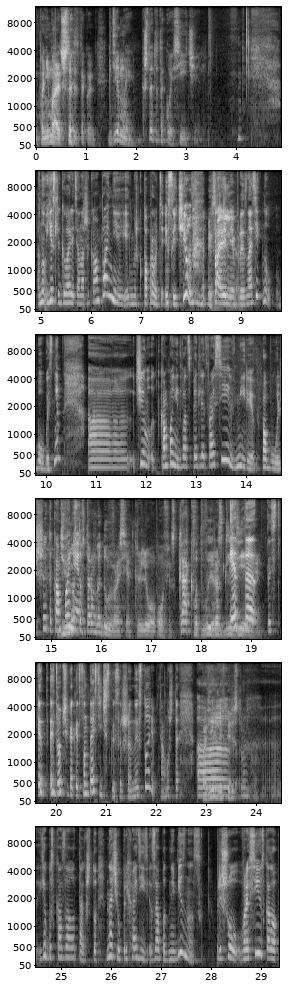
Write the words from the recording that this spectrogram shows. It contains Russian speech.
понимают, что это такое. Где мы? Что это такое CHL? Ну, если говорить о нашей компании, я немножко поправлю SHL, SHL правильнее да. произносить, ну, бог бы с ним. А, чем компания 25 лет в России, в мире побольше. Это компания... В 92 году вы в России открыли офис. Как вот вы разглядели? Это, то есть, это, это вообще какая-то фантастическая совершенно история, потому что... Поверили а, в перестройку? Я бы сказала так, что начал приходить западный бизнес, пришел в Россию и сказал,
